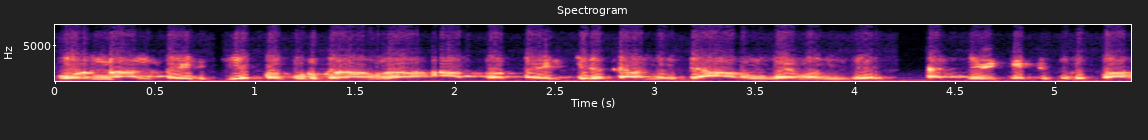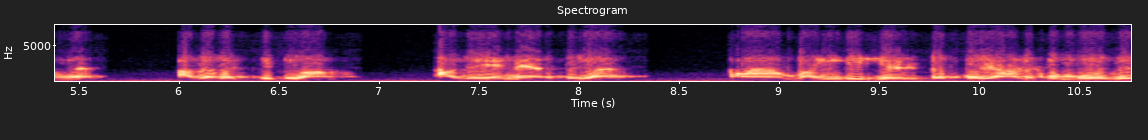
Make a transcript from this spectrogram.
ஒரு நாள் பயிற்சி எப்ப கொடுக்குறாங்களோ அப்ப பயிற்சியில கலந்துக்கிட்டு அவங்க வந்து சர்டிபிகேட் கொடுப்பாங்க. அதை வச்சுக்கலாம். அதே நேரத்துல ஆஹ், வங்கிகள்கிட்ட போய் அணுகும்போது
